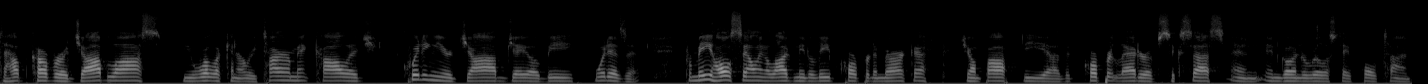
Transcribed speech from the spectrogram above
to help cover a job loss. You were looking at retirement, college, quitting your job, job. What is it? For me, wholesaling allowed me to leave corporate America, jump off the uh, the corporate ladder of success, and and go into real estate full time.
